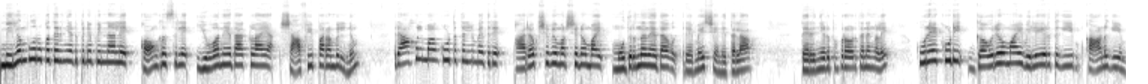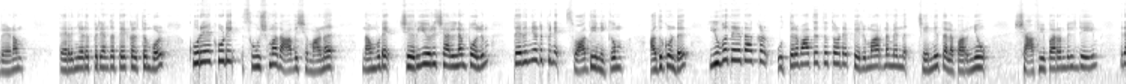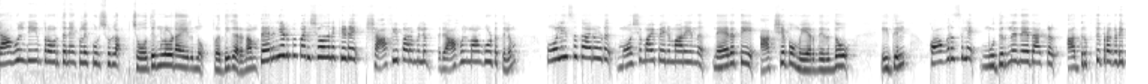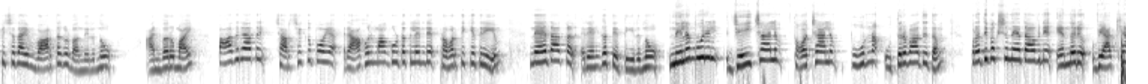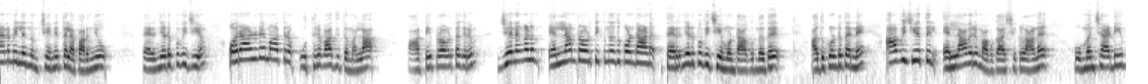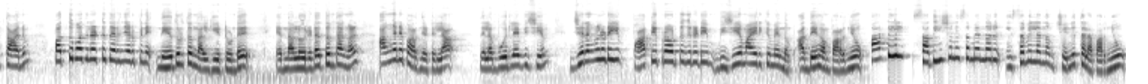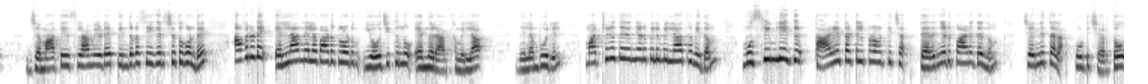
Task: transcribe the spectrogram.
നിലമ്പൂർ ഉപതെരഞ്ഞെടുപ്പിന് പിന്നാലെ കോൺഗ്രസിലെ യുവനേതാക്കളായ ഷാഫി പറമ്പിലിനും രാഹുൽ മാങ്കൂട്ടത്തിനുമെതിരെ പരോക്ഷ വിമർശനവുമായി മുതിർന്ന നേതാവ് രമേശ് ചെന്നിത്തല. തെരഞ്ഞെടുപ്പ് പ്രവർത്തനങ്ങളെ കുറെ കൂടി ഗൗരവമായി വിലയിരുത്തുകയും കാണുകയും വേണം. തെരഞ്ഞെടുപ്പ് രംഗത്തേക്കെത്തുമ്പോൾ കുറെ കൂടി സൂക്ഷ്മത ആവശ്യമാണ്. നമ്മുടെ ചെറിയൊരു ചലനം പോലും തെരഞ്ഞെടുപ്പിനെ സ്വാധീനിക്കും. അതുകൊണ്ട് യുവനേതാക്കൾ ഉത്തരവാദിത്തത്തോടെ പെരുമാറണമെന്ന് ചെന്നിത്തല പറഞ്ഞു. ഷാഫി പറമ്പിലിന്റെയും രാഹുലിന്റെയും പ്രവർത്തനങ്ങളെക്കുറിച്ചുള്ള ചോദ്യങ്ങളോടായിരുന്നു പ്രതികരണം. തെരഞ്ഞെടുപ്പ് പരിശോധനയ്ക്കിടെ ഷാഫി പറമ്പിലും രാഹുൽ മാങ്കൂട്ടത്തിലും പോലീസുകാരോട് മോശമായി പെരുമാറിയെന്ന് നേരത്തെ ആക്ഷേപമുയർന്നിരുന്നു. ഇതിൽ കോൺഗ്രസിലെ മുതിർന്ന നേതാക്കൾ അതൃപ്തി പ്രകടിപ്പിച്ചതായും വാർത്തകൾ വന്നിരുന്നു. അൻവറുമായി പാതിരാത്രി ചർച്ചയ്ക്ക് പോയ രാഹുൽ മാങ്കൂട്ടത്തിലിന്റെ പ്രവർത്തിക്കെതിരെയും നേതാക്കൾ രംഗത്തെത്തിയിരുന്നു. നിലമ്പൂരിൽ ജയിച്ചാലും തോറ്റാലും പൂർണ ഉത്തരവാദിത്തം പ്രതിപക്ഷ നേതാവിന് എന്നൊരു വ്യാഖ്യാനമില്ലെന്നും ചെന്നിത്തല പറഞ്ഞു. തെരഞ്ഞെടുപ്പ് വിജയം ഒരാളുടെ മാത്രം ഉത്തരവാദിത്തമല്ല. പാർട്ടി പ്രവർത്തകരും ജനങ്ങളും എല്ലാം പ്രവർത്തിക്കുന്നത് കൊണ്ടാണ് തെരഞ്ഞെടുപ്പ് വിജയമുണ്ടാകുന്നത്. അതുകൊണ്ട് തന്നെ ആ വിജയത്തിൽ എല്ലാവരും അവകാശികളാണ്. ഉമ്മൻചാണ്ടിയും താനും പത്തു പതിനെട്ട് തെരഞ്ഞെടുപ്പിന് നേതൃത്വം നൽകിയിട്ടുണ്ട്. എന്നാൽ ഒരിടത്തും തങ്ങൾ അങ്ങനെ പറഞ്ഞിട്ടില്ല. നിലമ്പൂരിലെ വിജയം ജനങ്ങളുടെയും പാർട്ടി പ്രവർത്തകരുടെയും വിജയമായിരിക്കുമെന്നും അദ്ദേഹം പറഞ്ഞു. പാർട്ടിയിൽ സതീശനിസം എന്നൊരു ഇസമില്ലെന്നും ചെന്നിത്തല പറഞ്ഞു. ജമാഅത്തെ ഇസ്ലാമിയുടെ പിന്തുണ സ്വീകരിച്ചതുകൊണ്ട് അവരുടെ എല്ലാ നിലപാടുകളോടും യോജിക്കുന്നു എന്നൊരർത്ഥമില്ല. നിലമ്പൂരിൽ മറ്റൊരു തെരഞ്ഞെടുപ്പിലും ഇല്ലാത്ത വിധം മുസ്ലിം ലീഗ് താഴെത്തട്ടിൽ പ്രവർത്തിച്ച തെരഞ്ഞെടുപ്പാണിതെന്നും ചെന്നിത്തല കൂട്ടിച്ചേർത്തു.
